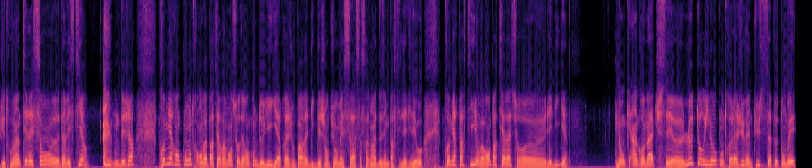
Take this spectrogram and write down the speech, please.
J'ai trouvé intéressant euh, d'investir. Donc déjà, première rencontre, on va partir vraiment sur des rencontres de ligue et après je vous parlerai de Ligue des Champions, mais ça, ça sera dans la deuxième partie de la vidéo. Première partie, on va vraiment partir là sur euh, les ligues. Donc un gros match, c'est euh, le Torino contre la Juventus, ça peut tomber.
